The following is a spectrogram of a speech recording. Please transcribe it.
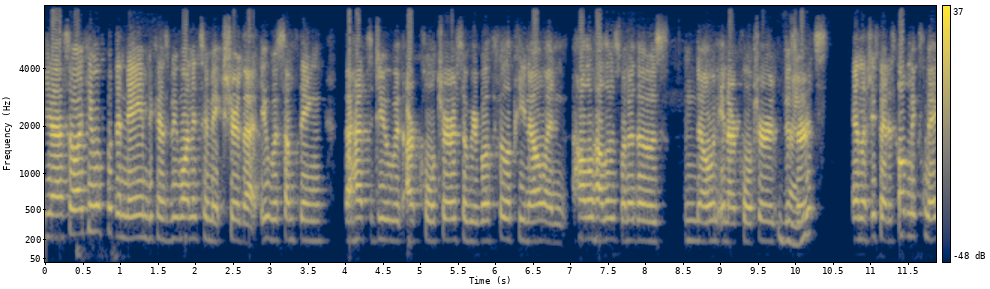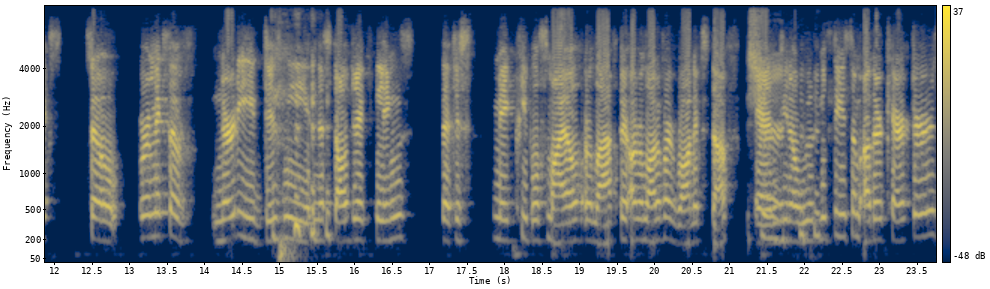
Yeah, so I came up with the name because we wanted to make sure that it was something that had to do with our culture. So we are both Filipino, and Halo Halo is one of those known in our culture desserts. And like she said, it's called Mix Mix. So we're a mix of nerdy Disney nostalgic things that just make people smile or laugh. There are a lot of ironic stuff. Sure. And, you know, we'll, we'll see some other characters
